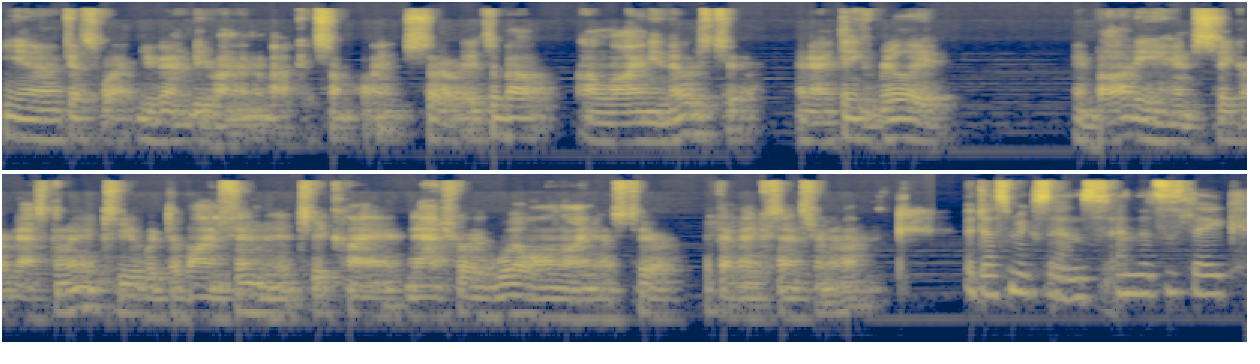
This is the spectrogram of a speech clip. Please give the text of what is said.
you know, guess what? You're going to be running amok at some point. So it's about aligning those two. And I think really embodying sacred masculinity with divine femininity kind of naturally will align us too, if that makes sense or not. It does make sense. And this is like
